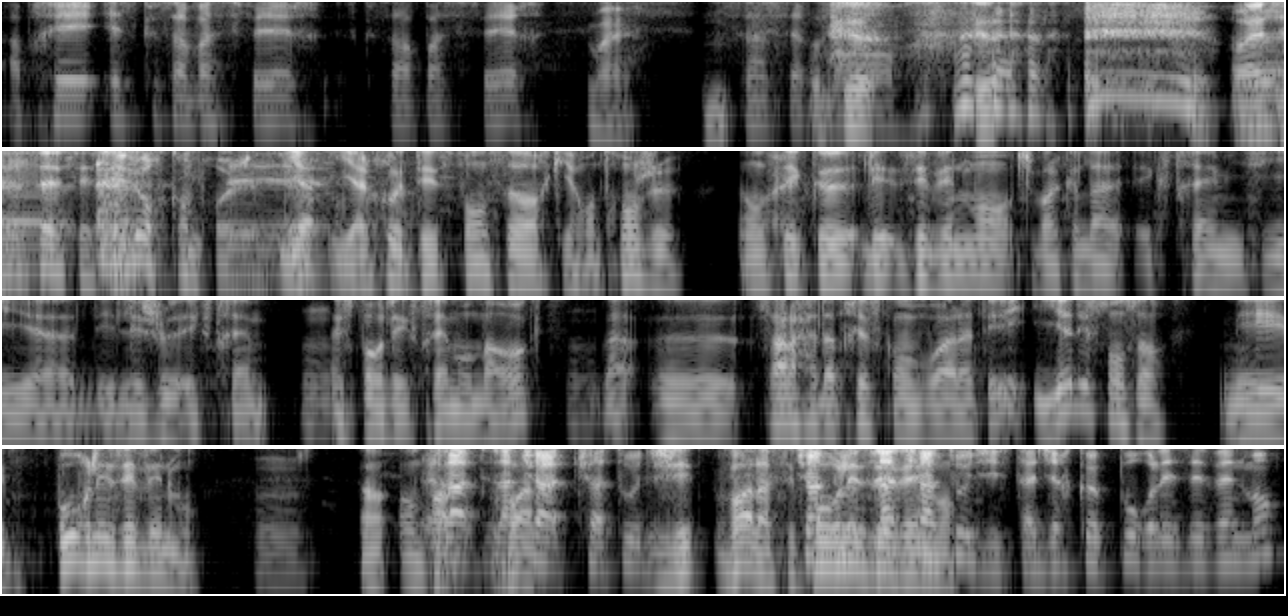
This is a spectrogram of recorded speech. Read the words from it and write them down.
Après, est-ce que ça va se faire? Est-ce que ça va pas se faire? Ouais. Mm. Sincèrement. Parce que, ouais, c'est lourd comme projet. Il y, a, il y, a le côté sponsor qui rentre en jeu. On sait que les événements, tu parles là, extrêmes ici, euh, les jeux extrêmes, mm. les sports d'extrême au Maroc, mm. bah, euh, ça, d'après ce qu'on voit à la télé, il y a des sponsors mais pour les événements. Hmm. Hein, là, là tu, as, tout dit. Voilà, c'est pour les événements. Tu as tout dit, c'est-à-dire que pour les événements,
